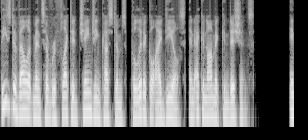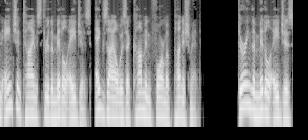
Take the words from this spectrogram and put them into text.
These developments have reflected changing customs, political ideals, and economic conditions. In ancient times through the Middle Ages, exile was a common form of punishment. During the Middle Ages,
